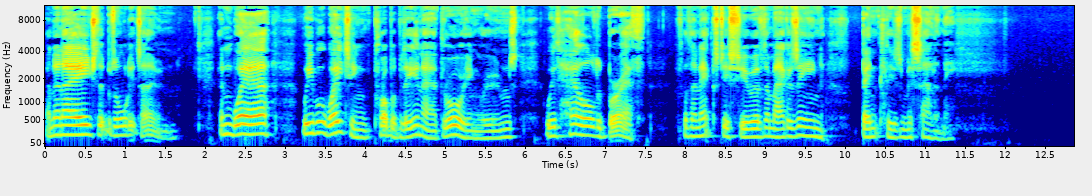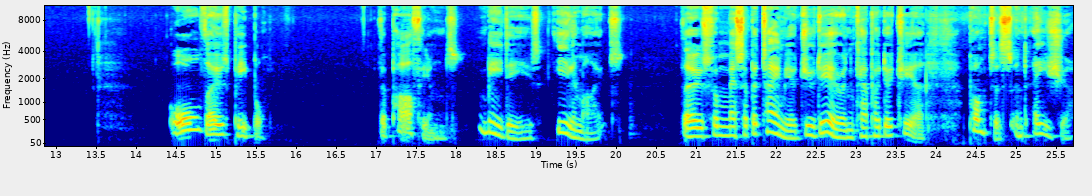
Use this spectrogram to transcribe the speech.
and an age that was all its own, and where we were waiting probably in our drawing rooms with held breath for the next issue of the magazine Bentley's Miscellany. All those people, the Parthians, Medes, Elamites, those from Mesopotamia, Judea and Cappadocia, Pontus and Asia,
